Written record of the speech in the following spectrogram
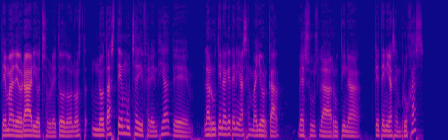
tema de horario sobre todo, ¿notaste mucha diferencia de la rutina que tenías en Mallorca versus la rutina que tenías en Brujas?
